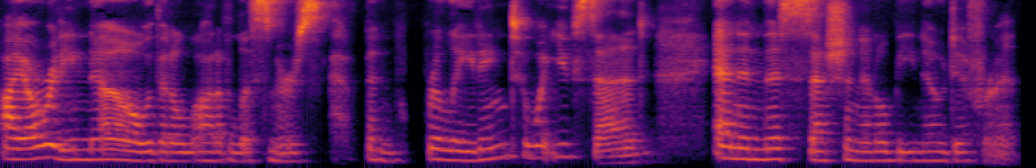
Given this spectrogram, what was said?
I already know that a lot of listeners have been relating to what you've said. And in this session, it'll be no different.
